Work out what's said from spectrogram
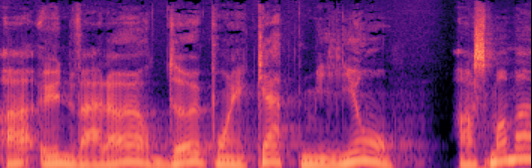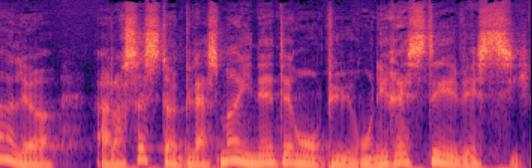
a une valeur d'1,4 million en ce moment-là. Alors ça, c'est un placement ininterrompu. On est resté investi.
